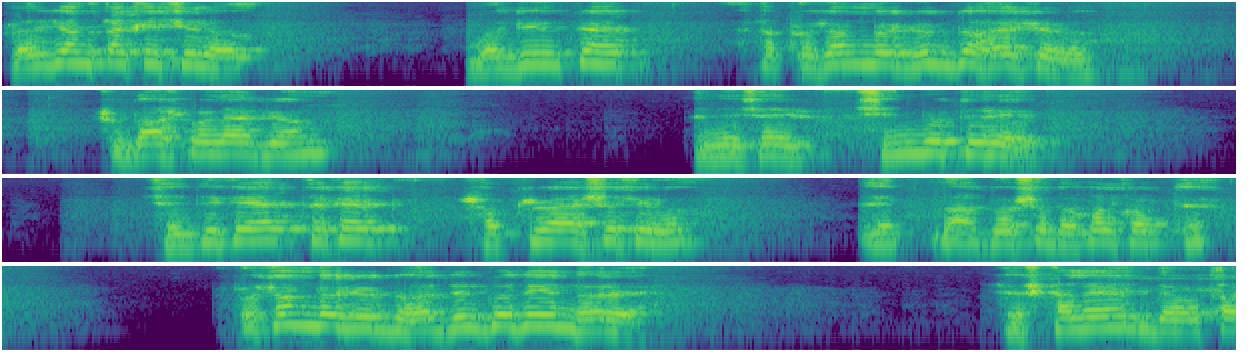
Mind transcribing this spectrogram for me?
প্রয়োজনটা কি ছিল? বৈদিকে একটা প্রচণ্ড যুদ্ধ হয়েছিল। সুদাস বলে একজন, তিনি সেই সিন্ধু তীরে সেদিকে থেকে শত্রুরা এসেছিল এই দস্যু দখল করতে। প্রচণ্ড যুদ্ধ হয়। দীর্ঘদিন ধরে শেষকালে দেবতা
